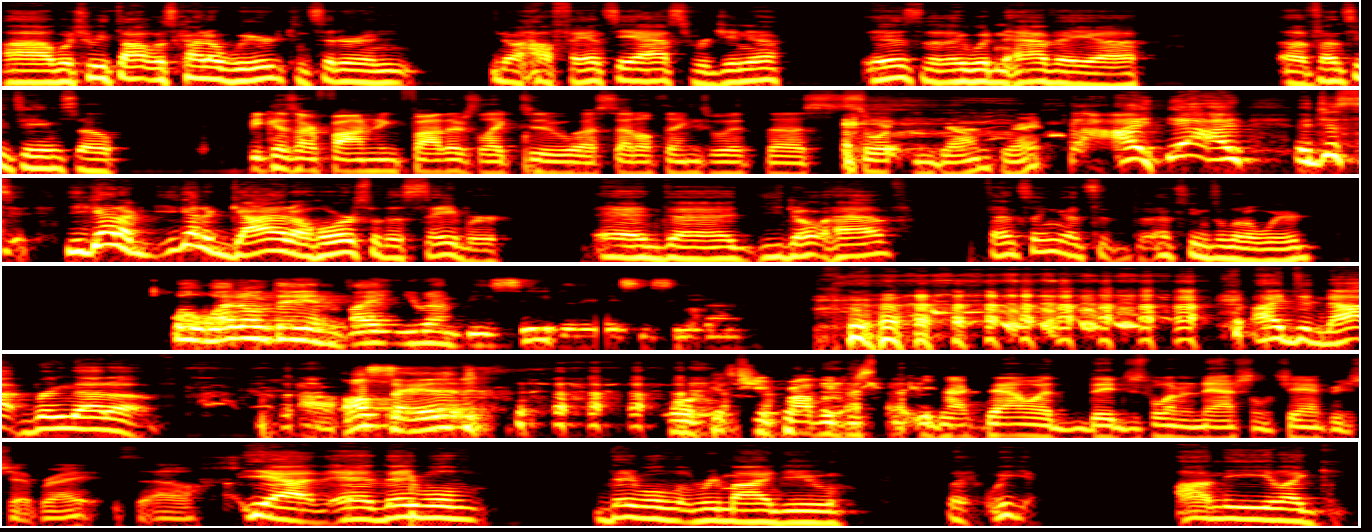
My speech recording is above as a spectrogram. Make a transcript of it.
uh, which we thought was kind of weird considering you know how fancy ass Virginia is that they wouldn't have a, uh, a fencing team. So Because our founding fathers like to uh, settle things with uh, swords and guns, right? I yeah, I, it just you got a you got a guy on a horse with a saber, and uh, you don't have fencing. That's that seems a little weird. Well, why don't they invite UMBC to the ACC then? I did not bring that up. I'll say it. Well, because she'll probably just let you back down when they just won a national championship, right? So yeah, and they will they will remind you like we on the like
